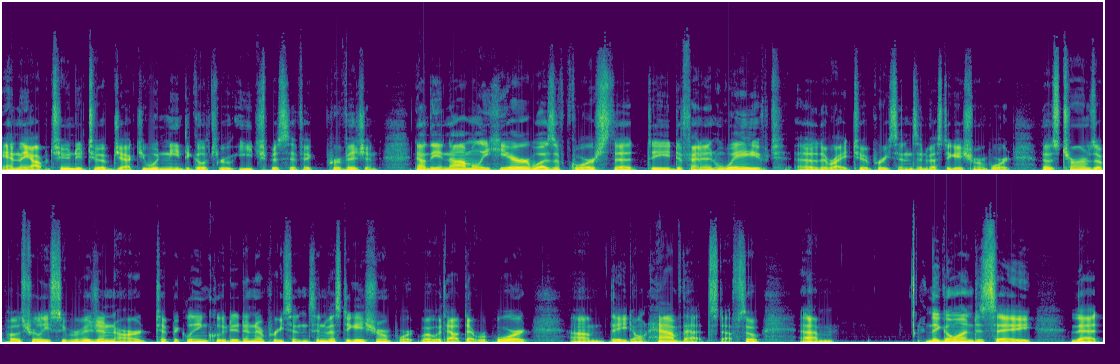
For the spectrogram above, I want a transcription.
and the opportunity to object, you wouldn't need to go through each specific provision. Now, the anomaly here was, of course, that the defendant waived uh, the right to a pre sentence investigation report. Those terms of post release supervision are typically included in a pre sentence investigation report, but without that report, um, they don't have that stuff. So, um, they go on to say that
